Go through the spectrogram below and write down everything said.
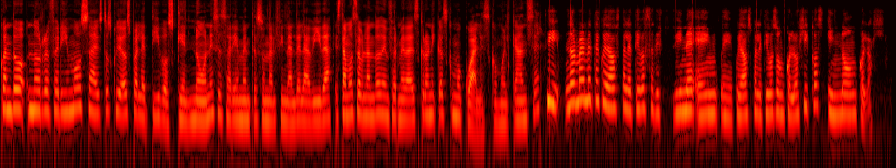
Cuando nos referimos a estos cuidados paliativos que no necesariamente son al final de la vida, estamos hablando de enfermedades crónicas como cuáles, como el cáncer. Sí, normalmente cuidados paliativos se define en eh, cuidados paliativos oncológicos y no oncológicos.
